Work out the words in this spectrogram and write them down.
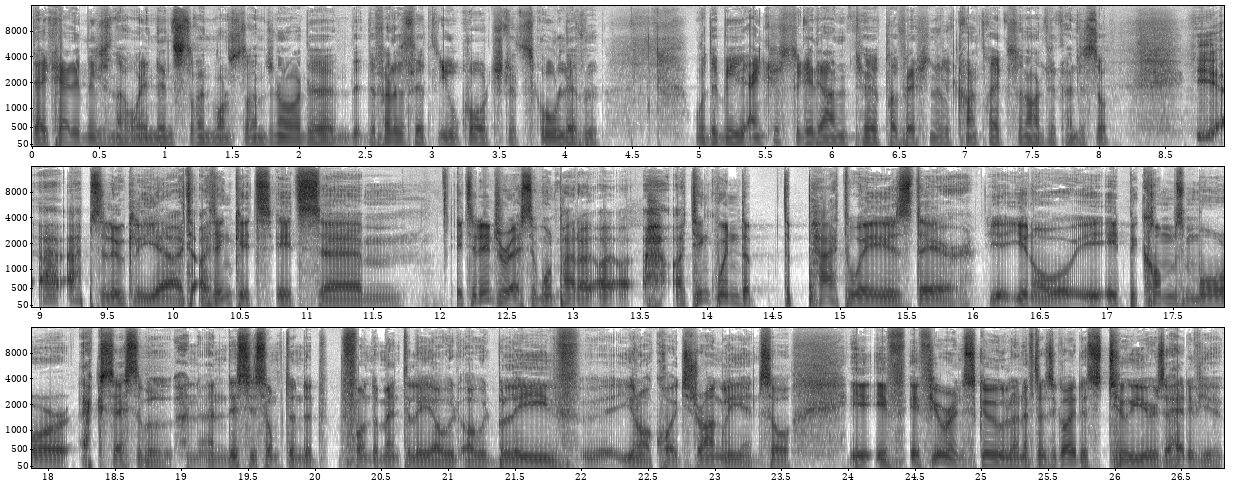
the academies now in Leinster and Munster? And you know the, the the fellas that you coached at school level, would they be anxious to get on to professional contracts and all that kind of stuff? Yeah, absolutely. Yeah, I, th- I think it's it's um, it's an interesting one, Pat. I, I, I think when the the pathway is there, you, you know, it, it becomes more accessible, and, and this is something that fundamentally I would I would believe, uh, you know, quite strongly in. So, if if you're in school and if there's a guy that's two years ahead of you,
